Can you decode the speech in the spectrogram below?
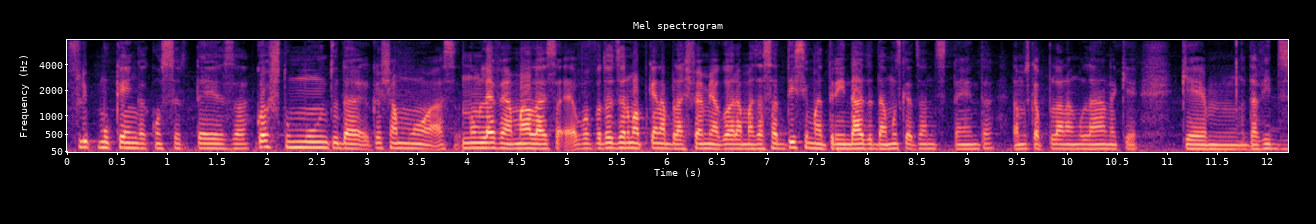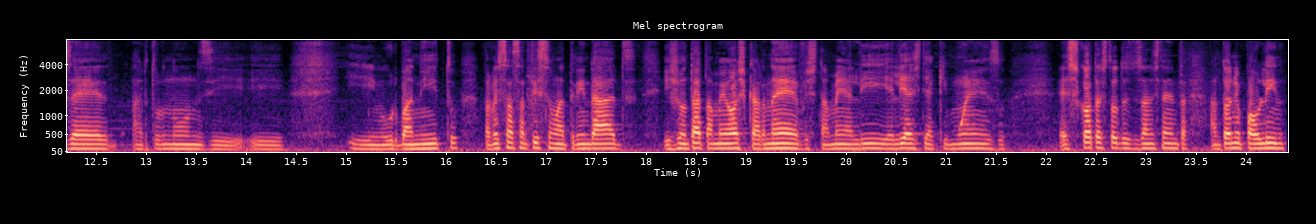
Felipe Mukenga, com certeza. Gosto muito da. que eu chamo. Não levem a mal, essa, vou, vou dizer uma pequena blasfémia agora, mas a Santíssima Trindade da música dos anos 70, da música popular angolana, que, que é um, David Zé, Arthur Nunes e, e e Urbanito, para mim a Santíssima Trindade, e juntar também Oscar Neves, também ali, Elias de Aquimoeso, esses cotas todos dos anos 70, Antônio Paulino.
